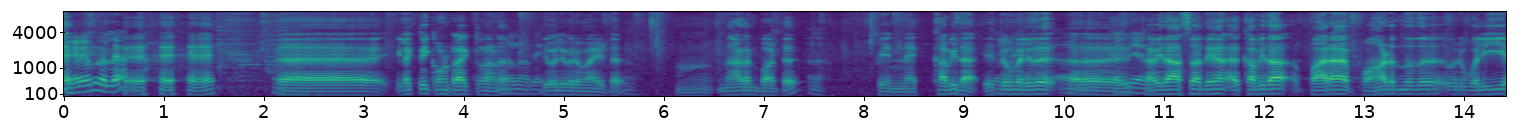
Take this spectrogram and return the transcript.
അങ്ങനെയൊന്നുമില്ല. ഇലക്ട്രിക് കോൺട്രാക്ടറാണ്. ജോലിപരമായിട്ട്. നാടൻ പാട്ട്. പിന്നെ കവിത. ഏറ്റവും വലുത് കവിതാസ്വാദകൻ കവിത പാരാ പാടുന്നത് ഒരു വലിയ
